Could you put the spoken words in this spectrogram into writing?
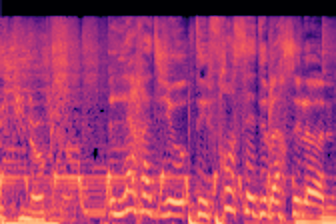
Equinox. La radio des Français de Barcelone.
